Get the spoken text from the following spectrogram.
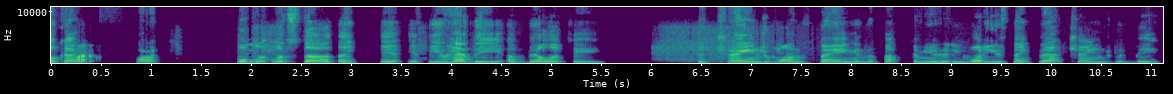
Okay. But All right. Well, let- let's uh, think if, if you had the ability to change one thing in the pup community, what do you think that change would be?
